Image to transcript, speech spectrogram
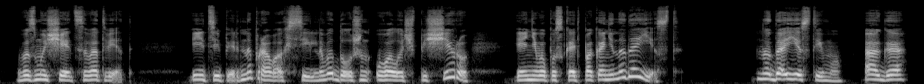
— возмущается в ответ. «И теперь на правах сильного должен уволочь пещеру и не выпускать, пока не надоест». Надоест ему. Ага,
